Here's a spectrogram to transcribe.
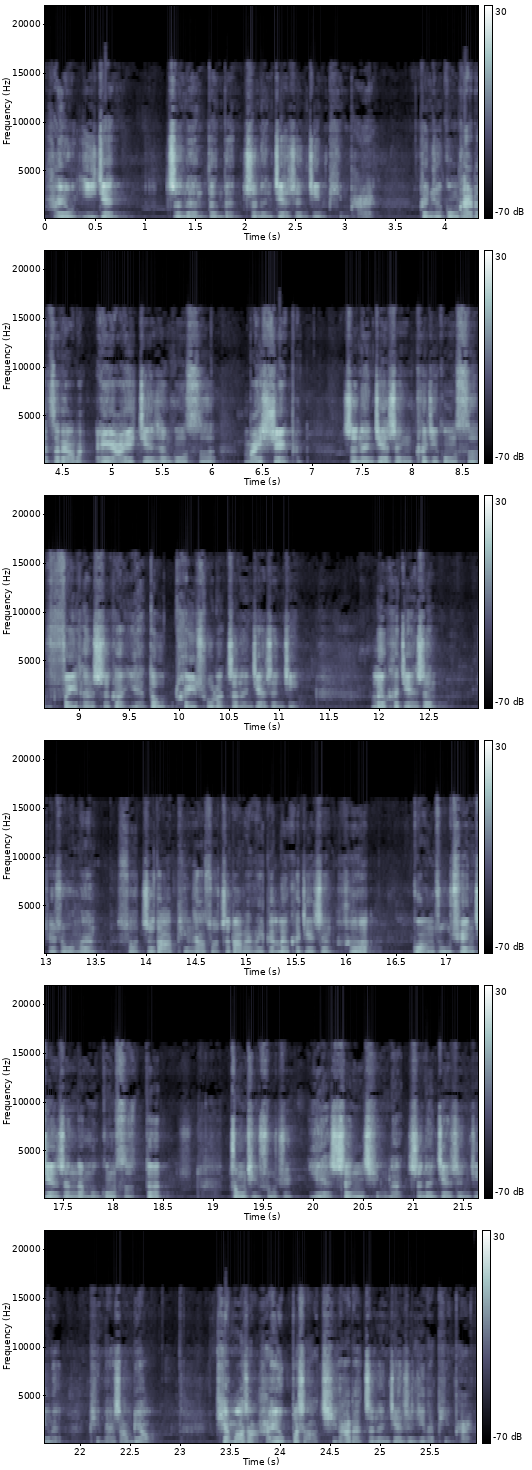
还有易健智能等等智能健身镜品牌。根据公开的资料呢，AI 健身公司 MyShape、智能健身科技公司沸腾时刻也都推出了智能健身镜。乐客健身就是我们所知道、平常所知道的那个乐客健身和光珠圈健身的母公司的中体数据也申请了智能健身镜的品牌商标。天猫上还有不少其他的智能健身镜的品牌，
